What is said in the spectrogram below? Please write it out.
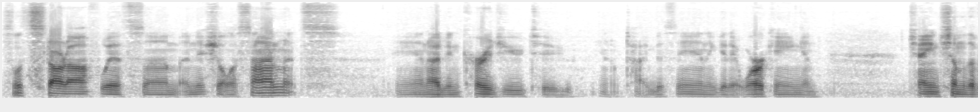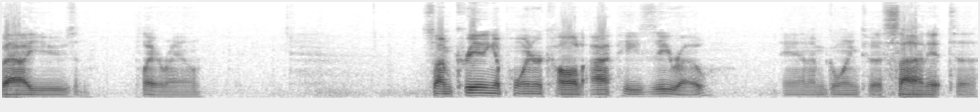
So let's start off with some initial assignments and I'd encourage you to you know type this in and get it working and change some of the values and play around. So I'm creating a pointer called IP0 and I'm going to assign it to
